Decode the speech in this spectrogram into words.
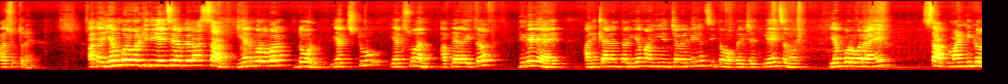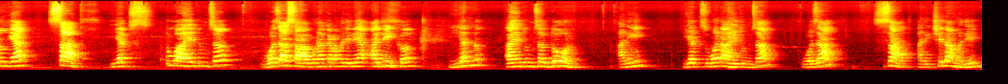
हा सूत्र आहे. आता यम बरोबर किती यायचंय आपल्याला? सात. यन बरोबर दोन. एक्स टू एक्स वन आपल्याला इथं दिलेले आहेत. आणि त्यानंतर यम आणि यांच्या व्हॅल्यू हेच इथं वापरायचे आहेत. लिहायचं मग. यम बरोबर आहे सात. मांडणी करून घ्या. सात. एक्स टू आहे तुमचं. वजा सहा गुणाकारामध्ये लिहा. अधिक यन आहे तुमचं दोन. आणि एक्स वन आहे तुमचा वजा सात. आणि छेदामध्ये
